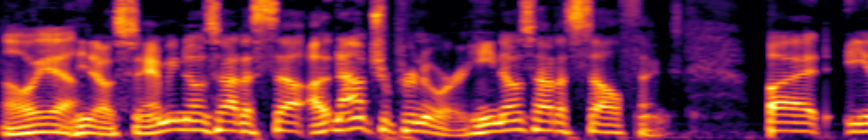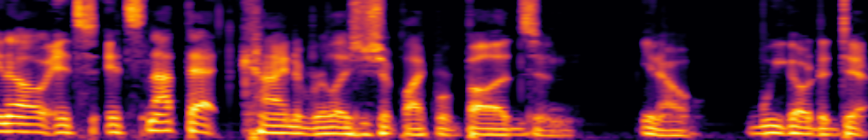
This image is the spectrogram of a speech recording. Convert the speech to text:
Oh, yeah. you know Sammy knows how to sell an entrepreneur. He knows how to sell things. But you know it's it's not that kind of relationship like we're buds and you know we go to dinner.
